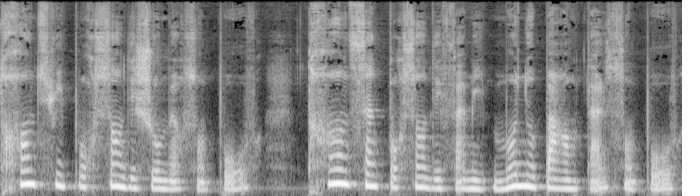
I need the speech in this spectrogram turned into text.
38% des chômeurs sont pauvres, 35% des familles monoparentales sont pauvres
